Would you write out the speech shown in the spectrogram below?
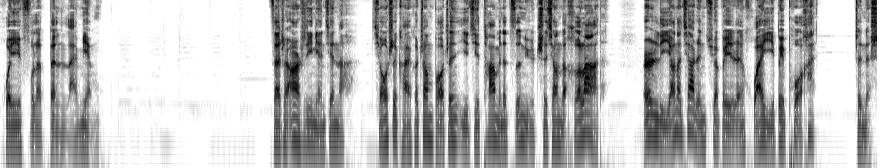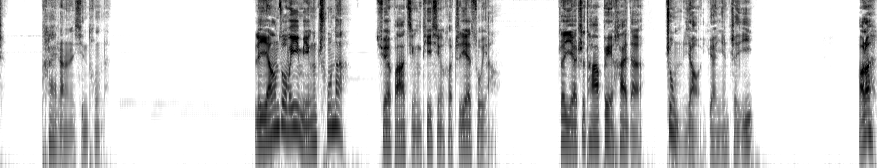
恢复了本来面目。在这二十一年间呢，乔世凯和张宝珍以及他们的子女吃香的喝辣的，而李阳的家人却被人怀疑被迫害，真的是太让人心痛了。李阳作为一名出纳，缺乏警惕性和职业素养。这也是他被害的重要原因之一。好了，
